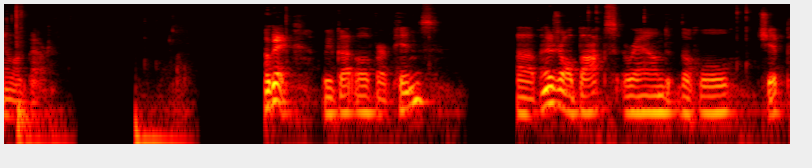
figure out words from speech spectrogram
analog power. Okay, we've got all of our pins. Uh, and there's all box around the whole chip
